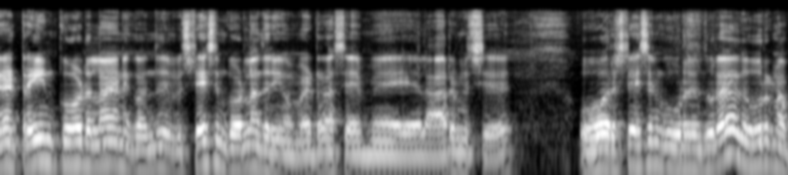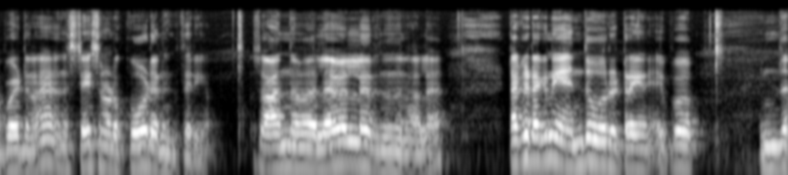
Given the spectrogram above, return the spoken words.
ஏன்னா ட்ரெயின் கோடெல்லாம் எனக்கு வந்து ஸ்டேஷன் கோடெலாம் தெரியும். மெட்ராஸ் எம்ஏல ஆரம்பிச்சு ஒவ்வொரு ஸ்டேஷனுக்கு ஒரு தூரம் அந்த ஊருக்கு நான் போயிட்டேன்னா அந்த ஸ்டேஷனோட கோடு எனக்கு தெரியும். ஸோ அந்த லெவலில் இருந்ததுனால டக்கு டக்குன்னு எந்த ஒரு ட்ரெயின் இப்போ இந்த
